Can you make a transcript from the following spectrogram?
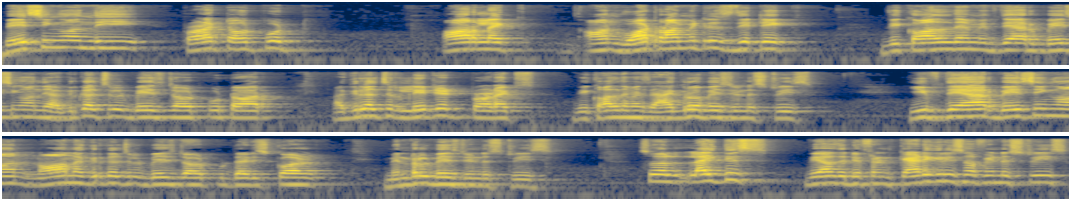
Basing on the product output or like on what raw materials they take, we call them if they are basing on the agricultural based output or agriculture related products, we call them as agro based industries. If they are basing on non agricultural based output, that is called mineral based industries. So, like this, we have the different categories of industries.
